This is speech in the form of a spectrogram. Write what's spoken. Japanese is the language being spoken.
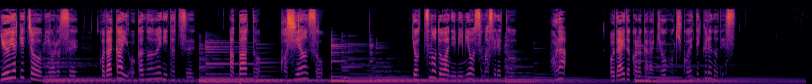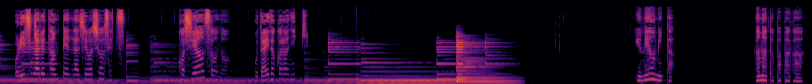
夕焼け町を見下ろす小高い丘の上に立つアパートコシアンソ4つのドアに耳を澄ませるとほらお台所から今日も聞こえてくるのです。オリジナル短編ラジオ小説「コシアンソのお台所日記」夢を見た。ママとパパが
